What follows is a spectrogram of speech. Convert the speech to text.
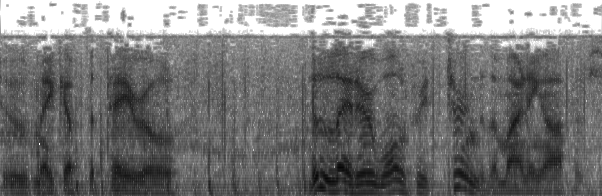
to make up the payroll. A little later, Walt returned to the mining office.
